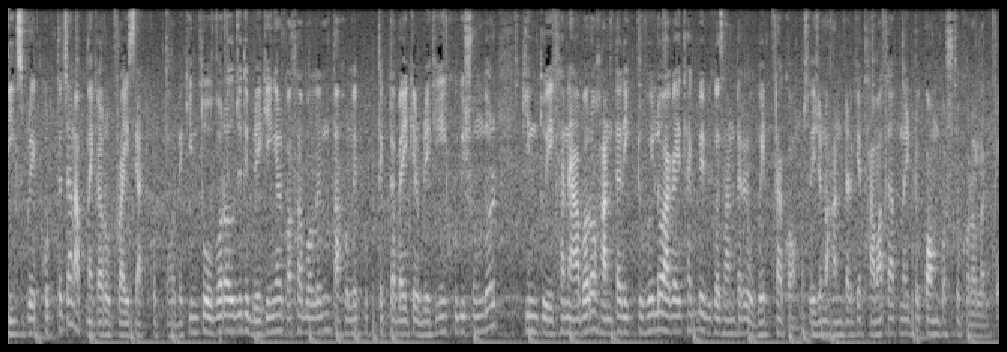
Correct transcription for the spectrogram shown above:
ডিস্ক ব্রেক করতে চান, আপনাকে আরও প্রাইস অ্যাড করতে হবে। কিন্তু ওভারঅল যদি ব্রেকিংয়ের কথা বলেন, তাহলে প্রত্যেকটা বাইকের ব্রেকিংই খুবই সুন্দর। কিন্তু এখানে আবারও হান্টার একটু হইলেও আগাই থাকবে বিকজ হান্টারের ওয়েটটা কম। সো এই জন্য হান্টারকে থামাতে আপনার একটু কম কষ্ট করা লাগবে।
